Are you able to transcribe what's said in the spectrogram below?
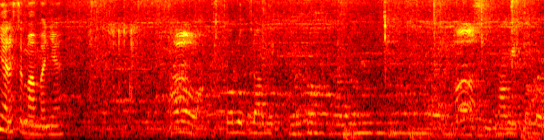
Ano nangyari sa mama niya? Ano? Tulog lagi. Lagi tulog.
